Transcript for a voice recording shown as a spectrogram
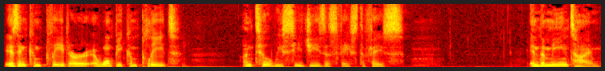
isn't complete, or it won't be complete until we see Jesus face to face. In the meantime,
